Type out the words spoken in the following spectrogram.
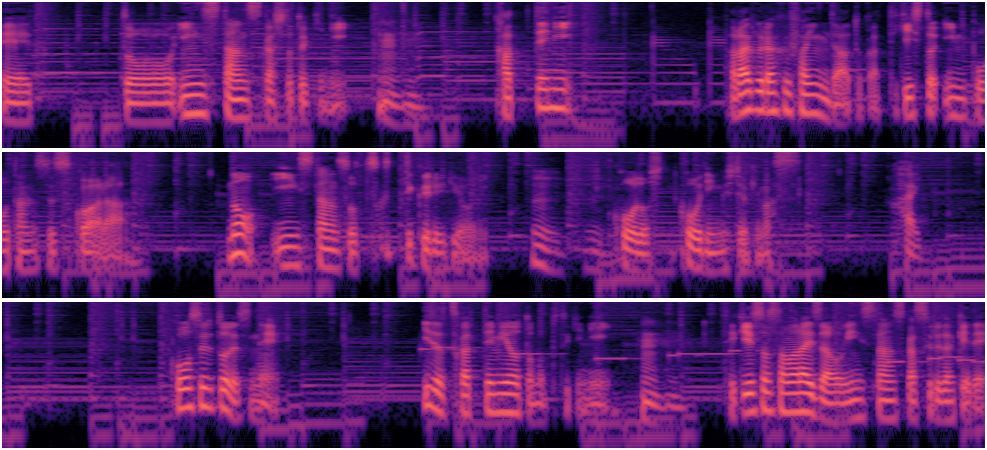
えーっとインスタンス化したときにうんうん。勝手に paragraph finder とか text importance scorerーのインスタンスを作ってくれるようにうんコードしコーディングしておきます。はい。こうするとですねいざ使ってみようと思ったときにうんうん。テキストサマライザーをインスタンス化するだけで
